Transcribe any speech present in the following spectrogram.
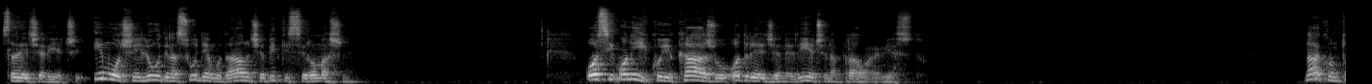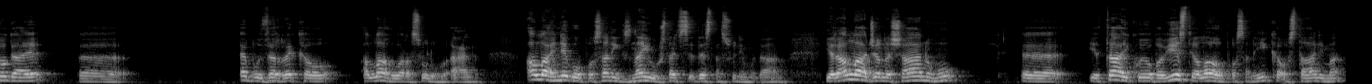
sljedeće riječi. Imućni ljudi na sudnjemu danu će biti siromašni. Osim onih koji kažu određene riječi na pravom mjestu. Nakon toga je uh, Ebu Zer rekao Allahu wa Rasuluhu a'lam. Allah i njegov poslanik znaju šta će se desiti na sunnjemu danu. Jer Allah Đalešanuhu e, je taj koji obavijesti Allahu poslanika o stanima,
